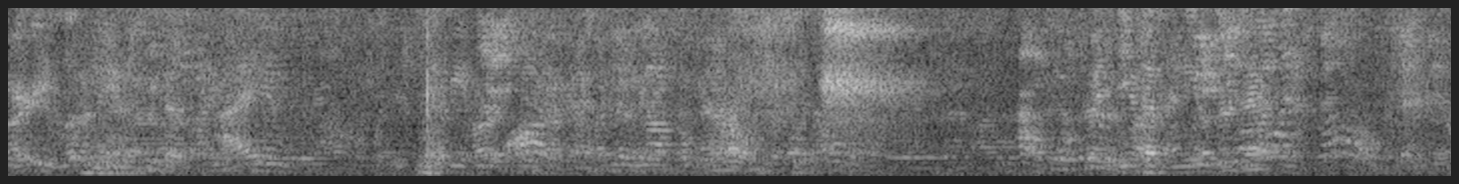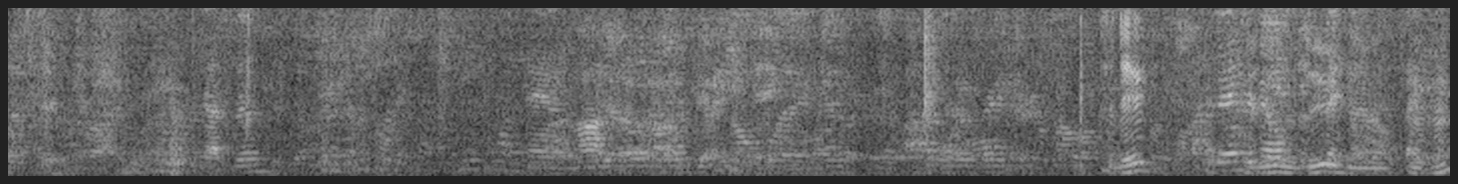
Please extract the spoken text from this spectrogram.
very low chance because I it's gonna be hard. Wait, do you have any other snacks? That's it. And my So, dude, standard You're a dude now. the same, right?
